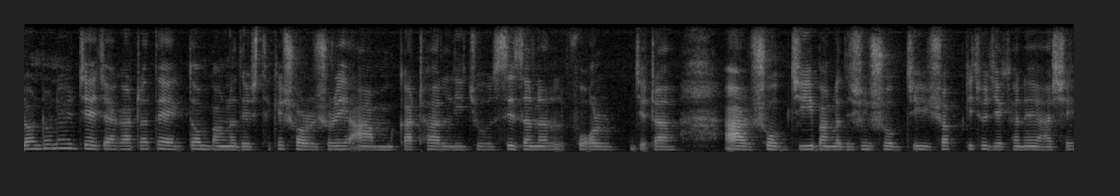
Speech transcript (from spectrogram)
লন্ডনের যে জায়গাটাতে একদম বাংলাদেশ থেকে সরাসরি আম, কাঁঠাল, লিচু সিজনাল ফল যেটা আর সবজি, বাংলাদেশের সবজি সব কিছু যেখানে আসে,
